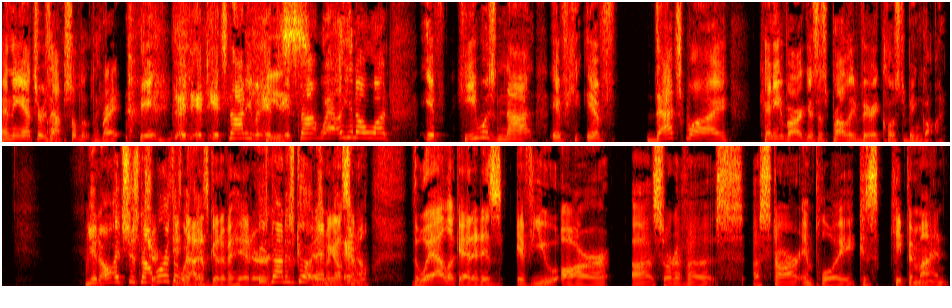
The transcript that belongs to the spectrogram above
And the answer is absolutely right. It- it- it- it's not even. It, it's not. Well, you know what? If he was not, if he- if that's why Kenny Vargas is probably very close to being gone. You know, it's just not Sure, worth he's it with not him. as good of a hitter. He's not as good. as And- Miguel and- Sano. The way I look at it is, if you are uh, sort of a, a star employee, because keep in mind,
